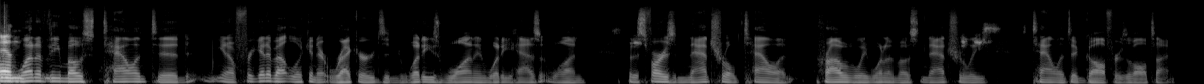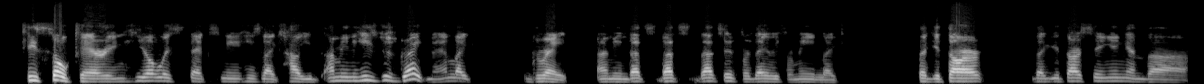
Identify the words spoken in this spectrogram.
and, one of the most talented. You know, forget about looking at records and what he's won and what he hasn't won. But as far as natural talent, probably one of the most naturally talented golfers of all time. He's so caring. He always texts me. He's like, "How you?" I mean, he's just great, man. Like, great. I mean, that's that's that's it for Daly for me. Like, the guitar, the guitar singing, and the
